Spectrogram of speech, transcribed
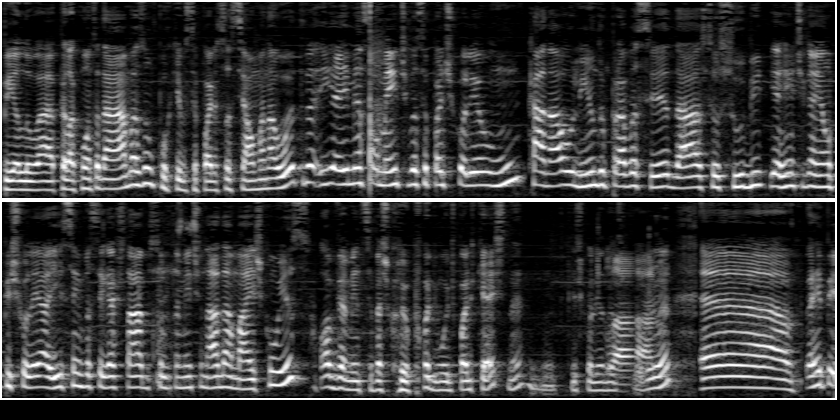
pelo, a- pela conta da Amazon, porque você pode associar uma na outra. E aí, mensalmente, você pode escolher um canal lindo para você dar o seu sub e a gente ganhar um pichulé aí sem você gastar absolutamente nada a mais com isso. Obviamente, você vai escolher o Podmode Podcast, né? Não fica escolhendo outro programa. É, o RPG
